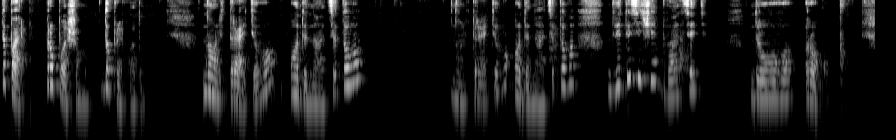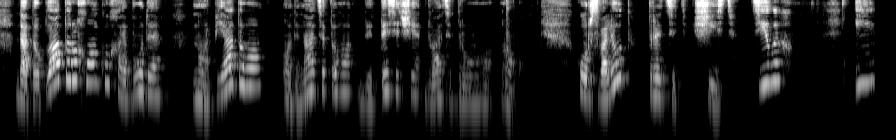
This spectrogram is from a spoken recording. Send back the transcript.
Тепер пропишемо, до прикладу, 03, 11, 03.11.2022 року. Дата оплати рахунку хай буде 05.11.2022 року. Курс валют 36 цілих і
